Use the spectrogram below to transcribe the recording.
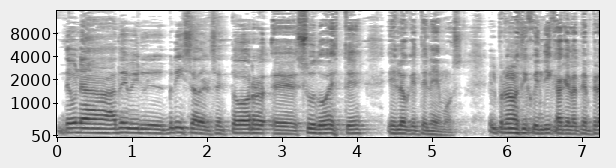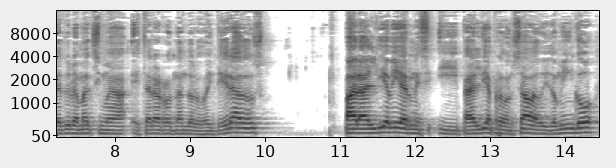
de una débil brisa del sector eh, sudoeste es lo que tenemos. El pronóstico indica que la temperatura máxima estará rondando los 20 grados. Para el día viernes y para el día, perdón, sábado y domingo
